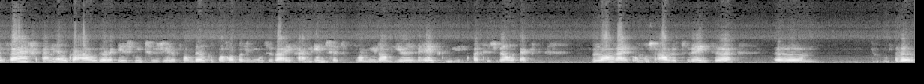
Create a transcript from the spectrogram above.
de vraag aan elke ouder is niet zozeer van welke behandeling moeten wij gaan inzetten voor Milan hier in de eetkliniek. Maar het is wel echt belangrijk om als ouder te weten um, we,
